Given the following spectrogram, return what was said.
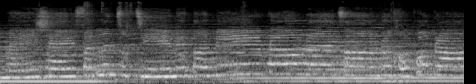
ไม่ใช่ฝันลันทุกทีในตอนนี้เราเริ่อนรู้ของพวกเรา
